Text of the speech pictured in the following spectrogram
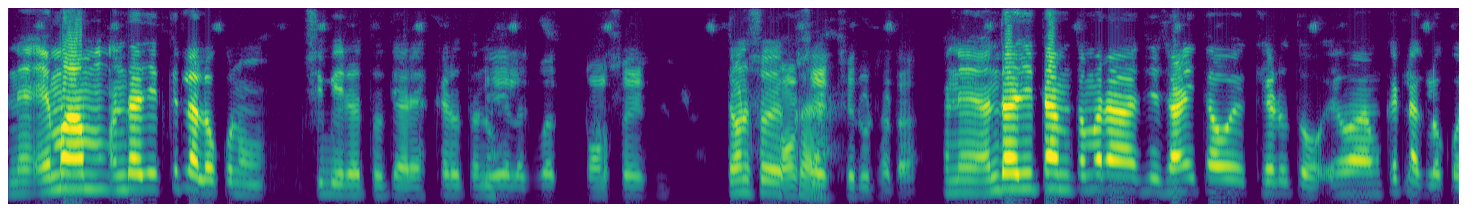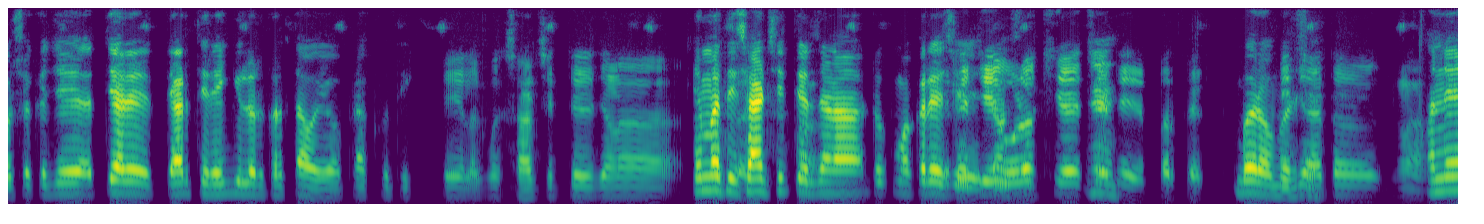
અને એમાં આમ અંદાજિત કેટલા લોકોનું શિબિર હતું ત્યારે ખેડૂતોનું? એ લગભગ ત્રણસો એક ત્રણસો એક ખેડૂત હતા. અને અંદાજિત આમ તમારા જે જાણીતા હોય ખેડૂતો એવા આમ કેટલાક લોકો છે કે જે અત્યારે ત્યારથી રેગ્યુલર કરતા હોય એવા પ્રાકૃતિક? એ લગભગ સાઠ સિત્તેર જણા એમાંથી સાઠ સિત્તેર જણા ટૂંકમાં કરે છે જે 300. ઓળખીએ છે તે પરફેક્ટ બરોબર છે. અને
